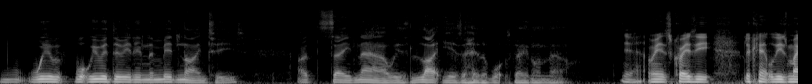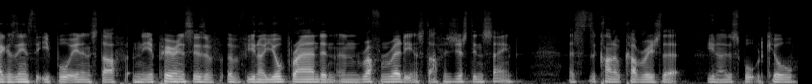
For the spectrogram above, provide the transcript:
we what we were doing in the mid '90s. I'd say now is light years ahead of what's going on now. Yeah, I mean it's crazy looking at all these magazines that you've bought in and stuff, and the appearances of, of you know your brand and, and Rough and Ready and stuff is just insane. That's the kind of coverage that you know the sport would kill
